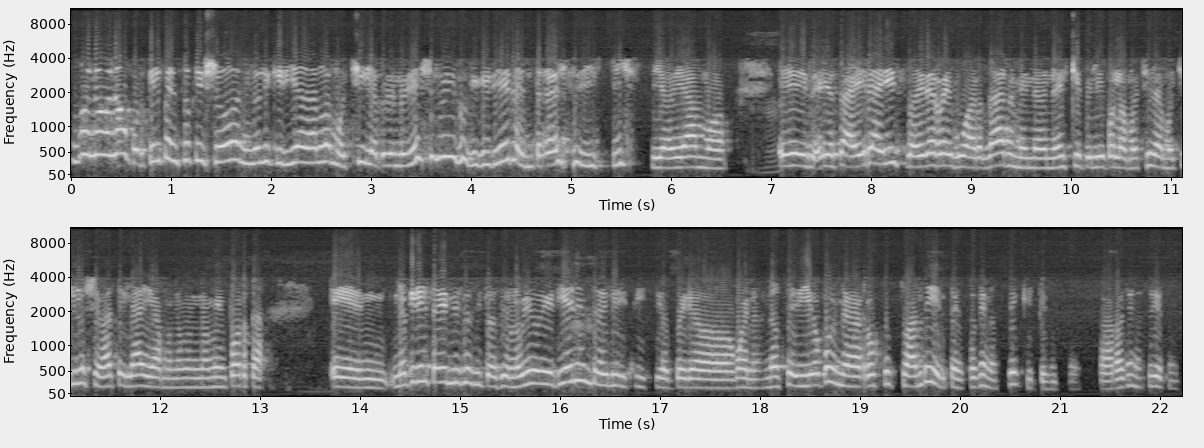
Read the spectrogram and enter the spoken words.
No, no, no, porque él pensó que yo no le quería dar la mochila, pero en realidad yo lo único que quería era entrar al edificio, digamos. Eh, o sea, era eso, era resguardarme, no, no es que peleé por la mochila, la mochila llévatela, digamos, no, no me importa. Eh, no quería estar en esa situación, lo único que quería era entrar al edificio, pero bueno, no se dio porque me agarró justo antes y él pensó que no sé qué pensó, la verdad que no sé qué pensó.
